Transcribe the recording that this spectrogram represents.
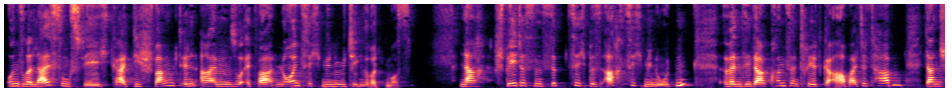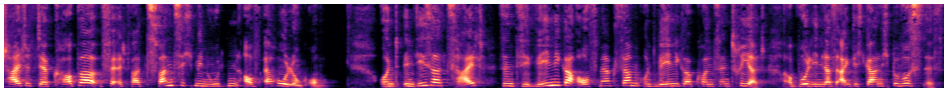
Unsere Leistungsfähigkeit, die schwankt in einem so etwa 90-minütigen Rhythmus. Nach spätestens 70 bis 80 Minuten, wenn Sie da konzentriert gearbeitet haben, dann schaltet der Körper für etwa 20 Minuten auf Erholung um. Und in dieser Zeit sind sie weniger aufmerksam und weniger konzentriert, obwohl ihnen das eigentlich gar nicht bewusst ist.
